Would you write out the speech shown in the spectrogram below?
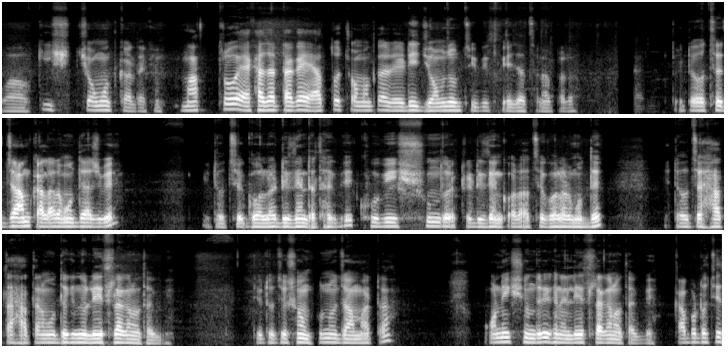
ওয়াও কি চমৎকার দেখেন। মাত্র এক হাজার টাকায় এত চমৎকার রেডি জমজম থ্রি পিস পেয়ে যাচ্ছেন আপনারা। তো এটা হচ্ছে জাম কালারের মধ্যে আসবে। এটা হচ্ছে গলার ডিজাইনটা থাকবে। খুবই সুন্দর একটা ডিজাইন করা আছে গলার মধ্যে। এটা হচ্ছে হাতা, হাতার মধ্যে কিন্তু লেস লাগানো থাকবে। এটা হচ্ছে সম্পূর্ণ জামাটা। অনেক সুন্দর এখানে লেস লাগানো থাকবে। কাপড়টা হচ্ছে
